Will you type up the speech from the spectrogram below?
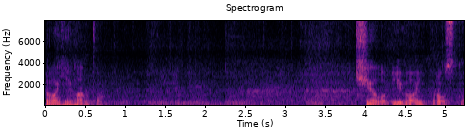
Давай гіганта. Чело, лівай просто.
